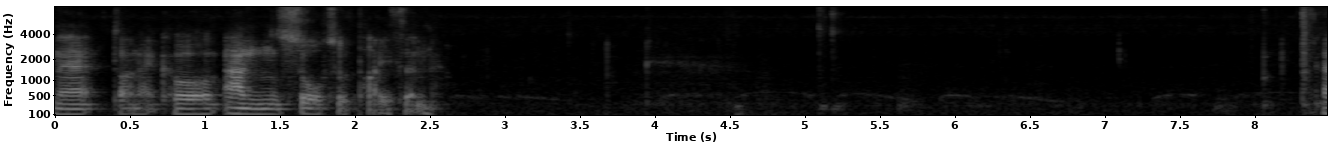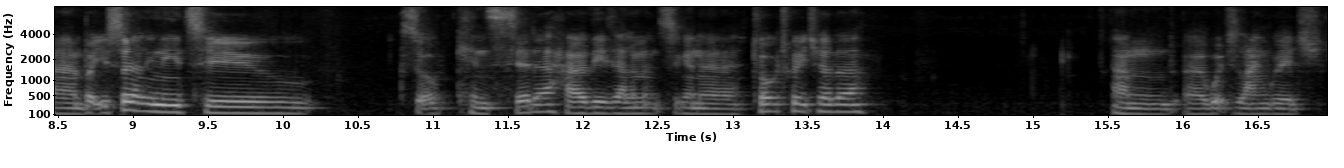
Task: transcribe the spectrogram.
.NET, .NET Core, and sort of Python. Um, but you certainly need to sort of consider how these elements are going to talk to each other and uh, which language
